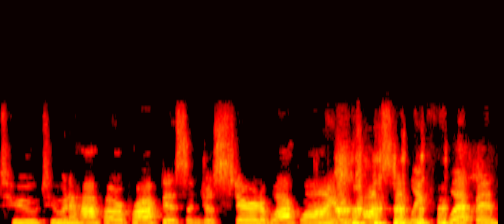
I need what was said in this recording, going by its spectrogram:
two, two and a half hour practice and just stare at a black line and constantly flip and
